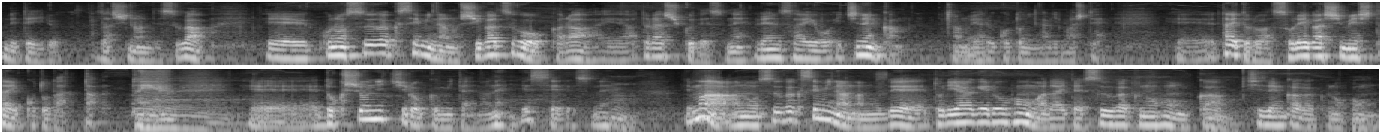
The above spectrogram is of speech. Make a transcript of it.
出ている雑誌なんですが、えー、この数学セミナーの4月号から、えー、新しくですね連載を1年間あのやることになりまして、えー、タイトルは「それが示したいことだった」という、え読書日録みたいなねエッセイですね、うん。でまあ、あの数学セミナーなので取り上げる本は大体数学の本か自然科学の本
